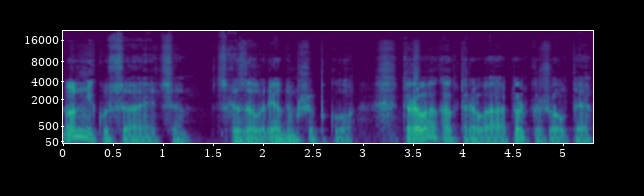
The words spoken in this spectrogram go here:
Он не кусается, — сказал рядом Шипко. Трава как трава, только желтая.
